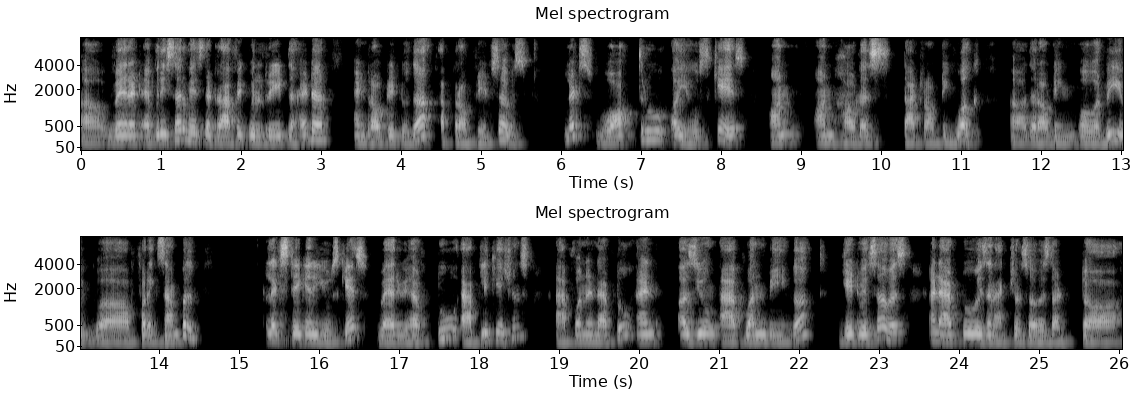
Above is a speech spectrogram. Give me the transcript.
uh, where at every service the Traefik will read the header and route it to the appropriate service. Let's walk through a use case on, on how does that routing work. Uh, the routing overview, uh, for example, let's take a use case where you have two applications, app 1 and app 2, and assume app 1 being a gateway service and app 2 is an actual service that uh,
